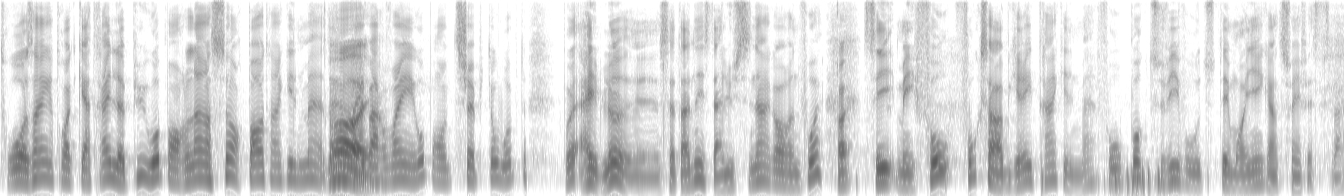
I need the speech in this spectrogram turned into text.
Trois ans, trois, quatre ans, il l'a plus. Whoop, on relance ça, on repart tranquillement. De Ah 20 ouais. par 20, whoop, on a un petit chapiteau. Hey, là, euh, cette année, c'est hallucinant encore une fois. Ouais. C'est, mais il faut, faut que ça upgrade tranquillement. faut pas que tu vives au-dessus de tes moyens quand tu fais un festival.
